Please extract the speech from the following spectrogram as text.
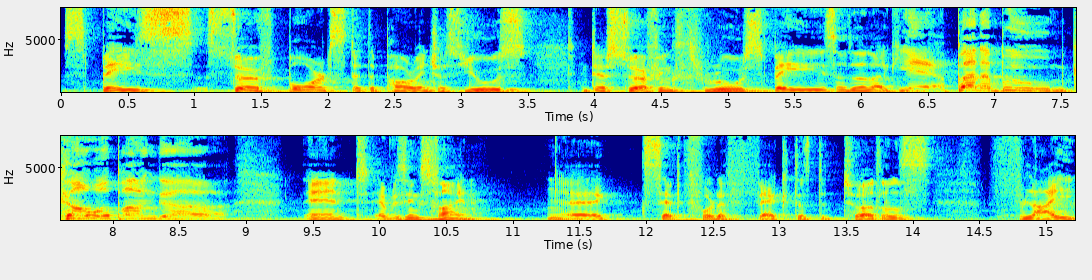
space surfboards that the Power Rangers use. And they're surfing through space and they're like, yeah, bada boom, cowabunga. and everything's fine, except for the fact that the turtles fly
